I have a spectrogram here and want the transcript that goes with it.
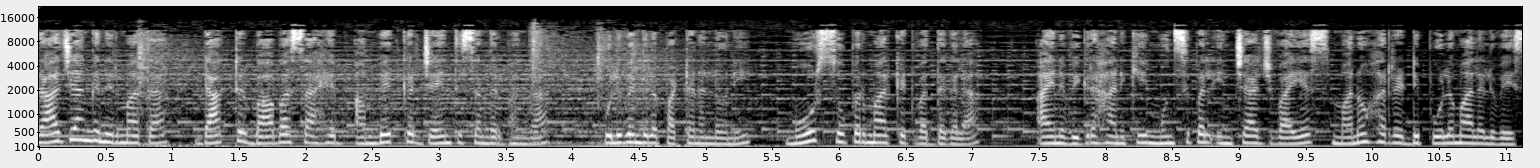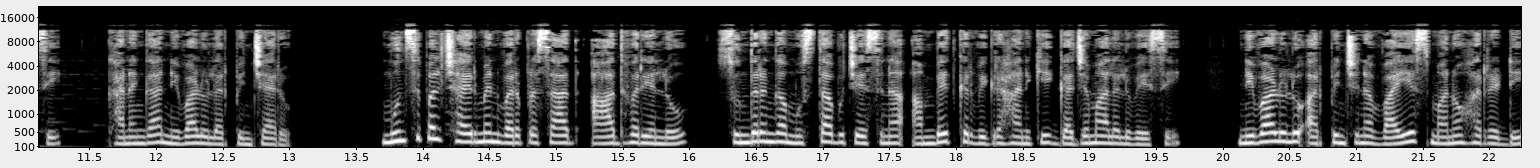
రాజ్యాంగ నిర్మాత డాక్టర్ బాబాసాహెబ్ అంబేద్కర్ జయంతి సందర్భంగా పులివెందుల పట్టణంలోని మోర్ సూపర్ మార్కెట్ వద్దగల ఆయన విగ్రహానికి municipal incharge Y S Manohar Reddy పూలమాలలు వేసి ఘనంగా నివాళులర్పించారు. మున్సిపల్ చైర్మన్ వరప్రసాద్ ఆధ్వర్యంలో సుందరంగా ముస్తాబు చేసిన అంబేద్కర్ విగ్రహానికి గజమాలలు వేసి నివాళులు అర్పించిన వైఎస్ మనోహర్ రెడ్డి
